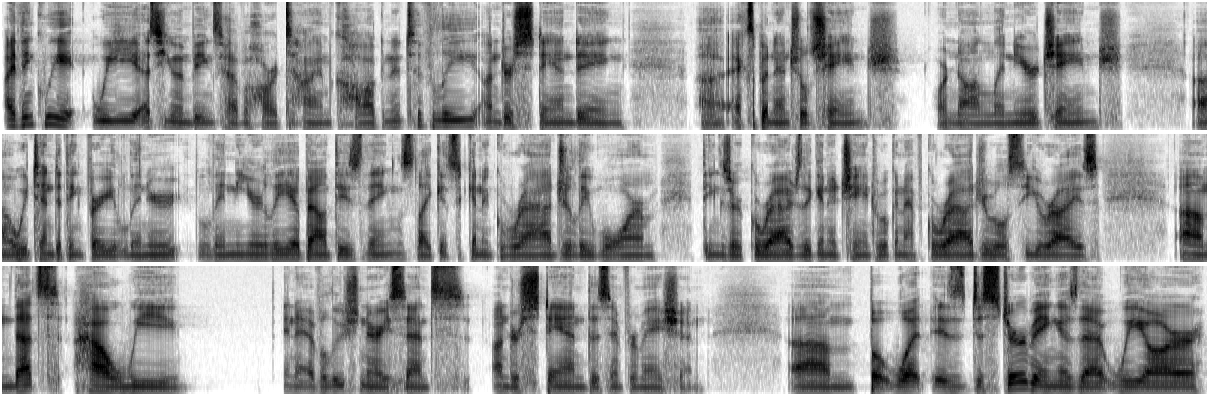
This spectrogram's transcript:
I think we, we as human beings have a hard time cognitively understanding uh, exponential change or nonlinear change. Uh, we tend to think very linear, linearly about these things, like it's going to gradually warm, things are gradually going to change, we're going to have gradual sea rise. Um, that's how we, in an evolutionary sense, understand this information. Um, but what is disturbing is that we are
